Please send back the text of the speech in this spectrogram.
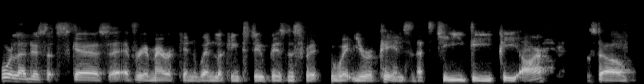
four letters that scares every American when looking to do business with, with Europeans. And that's GDPR. So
